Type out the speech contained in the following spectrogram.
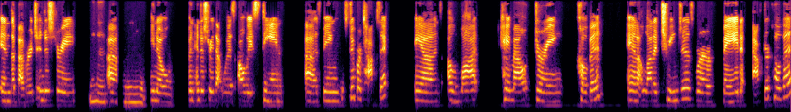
in the beverage industry. Mm-hmm. Um, you know, an industry that was always seen as being super toxic, and a lot came out during COVID, and a lot of changes were made after COVID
